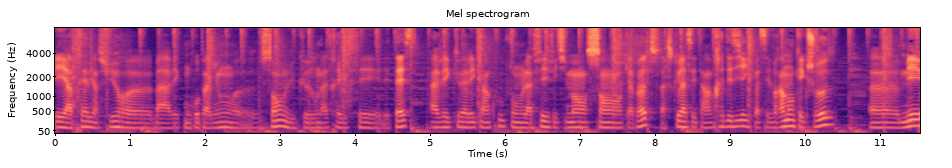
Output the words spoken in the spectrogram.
et après, bien sûr, euh, bah, avec mon compagnon euh, sans, vu qu'on a très vite fait des tests. Avec, euh, avec un couple, on l'a fait effectivement sans capote, parce que là, c'était un vrai désir, il se passait vraiment quelque chose. mais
